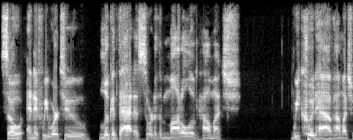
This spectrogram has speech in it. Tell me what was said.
So, and if we were to look at that as sort of the model of how much we could have, how much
